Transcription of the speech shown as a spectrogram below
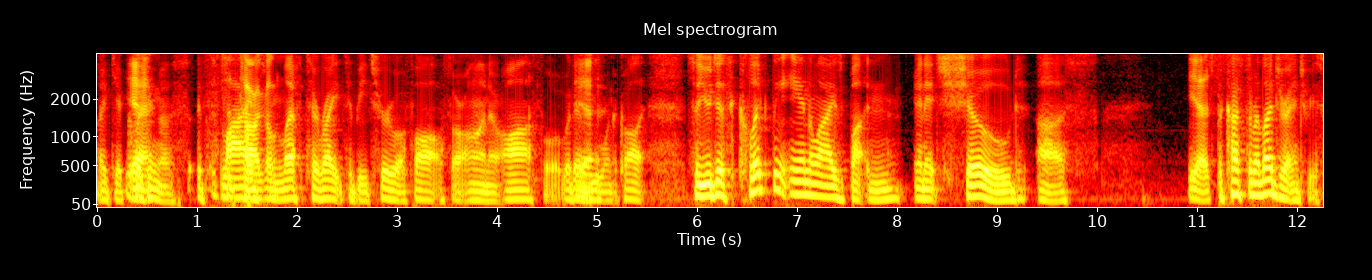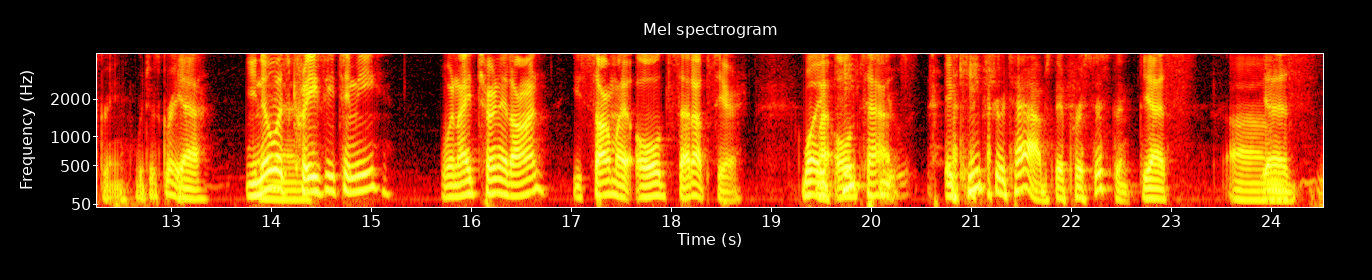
Like you're Yeah. clicking a, it a slides from left to right to be true or false or on or off or whatever Yeah. you want to call it. So you just click the analyze button and it showed us yes. the customer ledger entry screen, which is great. Yeah. You know what's crazy to me? When I turn it on, you saw my old setups here. Well, My it old keeps you- it keeps your tabs. They're persistent. Yes. Um, yes.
